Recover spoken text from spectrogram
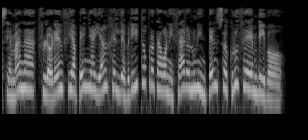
semana, Florencia Peña y Ángel de Brito protagonizaron un intenso cruce en vivo.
